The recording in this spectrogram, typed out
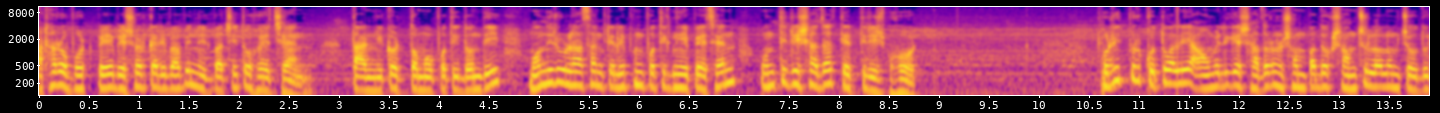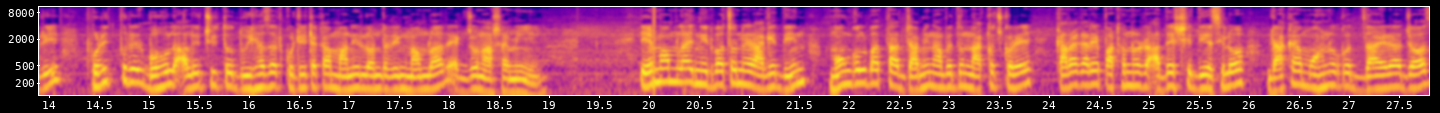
আঠারো ভোট পেয়ে বেসরকারিভাবে নির্বাচিত হয়েছেন। তার নিকটতম প্রতিদ্বন্দ্বী মনিরুল হাসান টেলিফোন প্রতীক নিয়ে পেয়েছেন উনত্রিশ হাজার তেত্রিশ ভোট। ফরিদপুর কোতোয়ালি আওয়ামী লীগের সাধারণ সম্পাদক শামসুল আলম চৌধুরী ফরিদপুরের বহুল আলোচিত দুই হাজার কোটি টাকা মানি লন্ডারিং মামলার একজন আসামি। এ মামলায় নির্বাচনের আগের দিন মঙ্গলবার তার জামিন আবেদন নাকচ করে কারাগারে পাঠানোর আদেশ দিয়েছিল ঢাকা মহানগর দায়রা জজ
